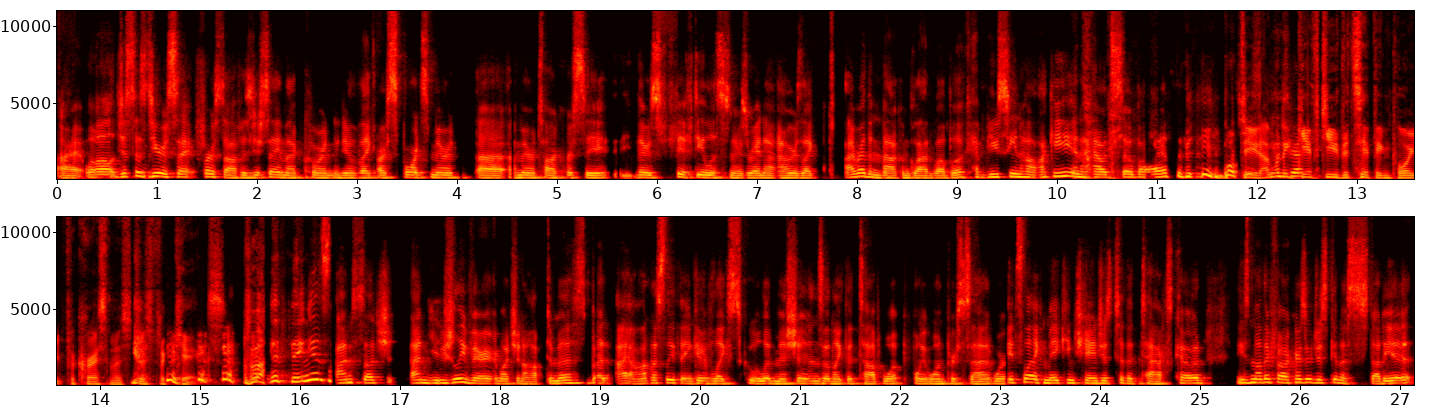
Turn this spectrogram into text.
All right. Well, just as you were saying, first off, as you're saying that, Corn, and you're like, our sports merit, uh, meritocracy. There's 50 listeners right now who are like, I read the Malcolm Gladwell book. Have you seen hockey and how it's so biased? Dude, I'm going to gift you the tipping point for Christmas just for kicks. the thing is, I'm such, I'm usually very much an optimist, but I honestly think of like school admissions and like the top 1.1%, where it's like making changes to the tax code. These motherfuckers are just going to study it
